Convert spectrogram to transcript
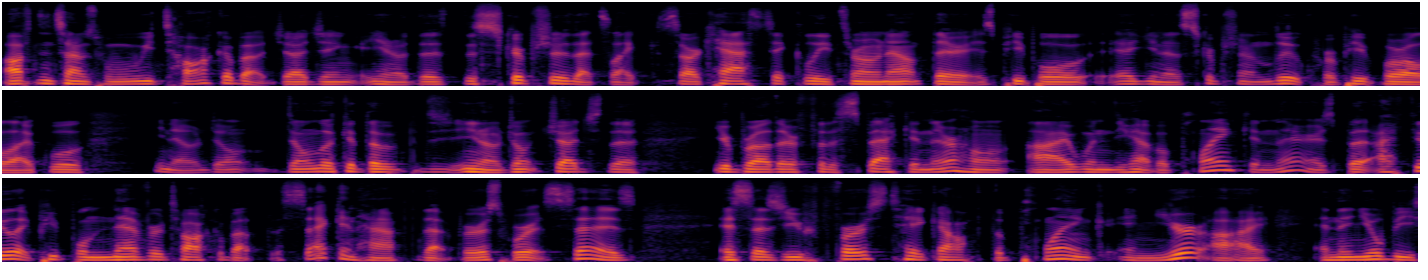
oftentimes when we talk about judging, you know, the, the scripture that's like sarcastically thrown out there is people, uh, you know, scripture in Luke where people are like, well, you know, don't don't look at the, you know, don't judge the your brother for the speck in their home eye when you have a plank in theirs. But I feel like people never talk about the second half of that verse where it says, it says you first take off the plank in your eye and then you'll be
